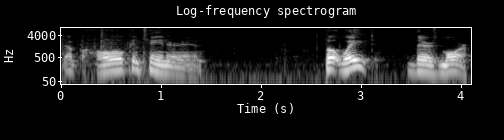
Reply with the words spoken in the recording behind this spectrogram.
Dump a whole container in. But wait, there's more.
